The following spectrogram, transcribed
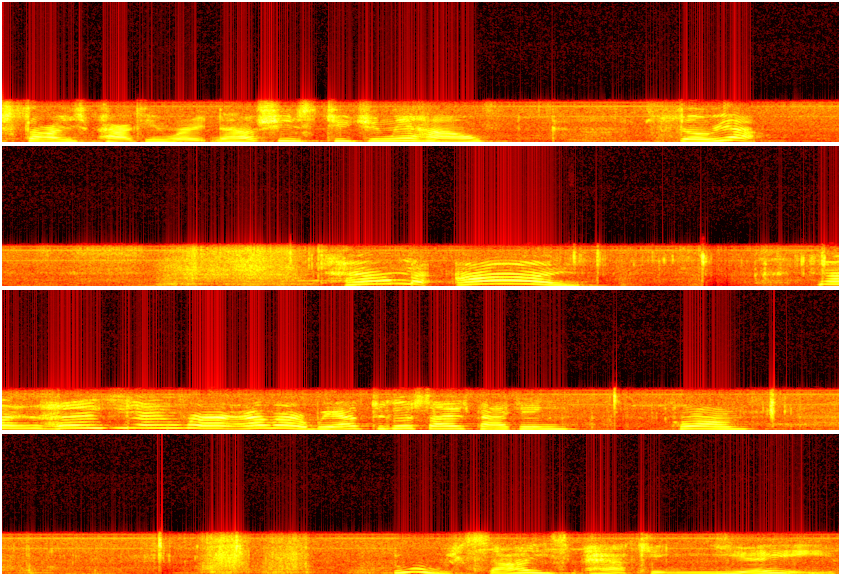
size packing right now. She's teaching me how. So yeah. Come on. Not taking forever. We have to go size packing. Come on. Ooh, size packing. Yay.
